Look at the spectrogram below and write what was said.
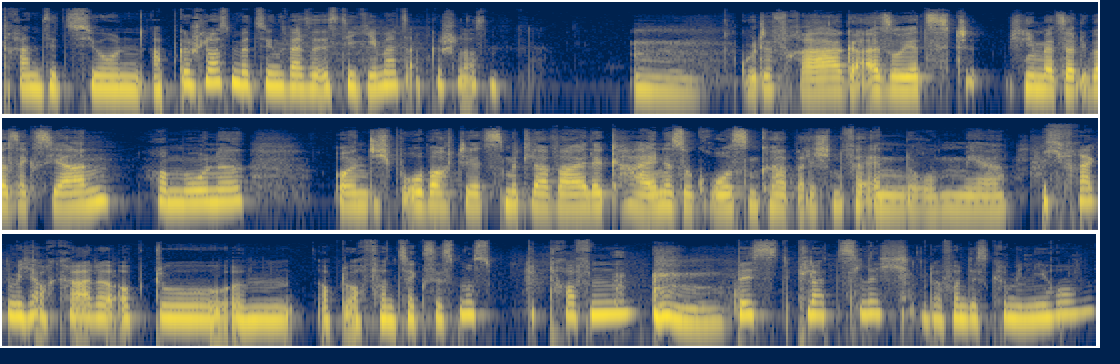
Transition abgeschlossen, beziehungsweise ist die jemals abgeschlossen? Gute Frage. Also jetzt, ich nehme jetzt seit über sechs Jahren Hormone und ich beobachte jetzt mittlerweile keine so großen körperlichen Veränderungen mehr. Ich frage mich auch gerade, ob du, ähm, ob du auch von Sexismus betroffen bist plötzlich oder von Diskriminierung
